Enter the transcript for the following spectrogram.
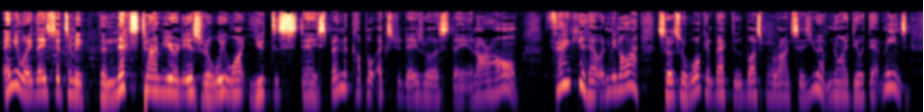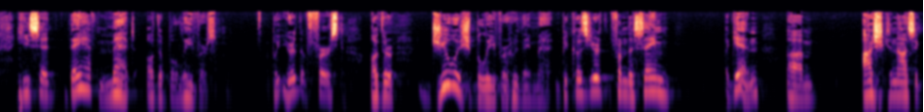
Anyway, they said to me, the next time you're in Israel, we want you to stay. Spend a couple extra days with us, stay in our home. Thank you. That would mean a lot. So as we're walking back to the bus, Moran says, you have no idea what that means. He said, they have met other believers, but you're the first other Jewish believer who they met because you're from the same, again, um, Ashkenazic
